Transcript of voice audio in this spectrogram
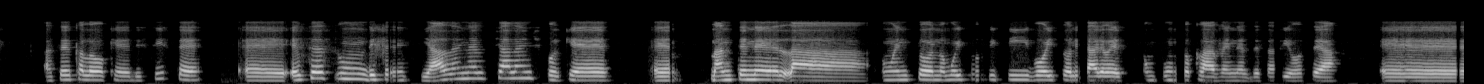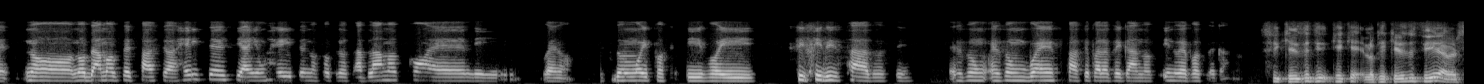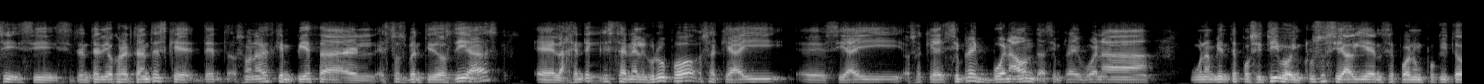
acerca de lo que dijiste, eh, ese es un diferencial en el challenge porque eh, mantener la, un entorno muy positivo y solidario es un punto clave en el desafío. O sea, eh, no, no damos espacio a haters, si hay un hater nosotros hablamos con él y bueno, es muy positivo y civilizado, sí. Es un, es un buen espacio para veganos y nuevos veganos. Sí, quieres decir, que, que- lo que quieres decir, a ver si, si, si te he entendido correctamente, es que dentro, o sea, una vez que empieza el- estos 22 días, eh, la gente que está en el grupo, o sea, que hay, eh, si hay, o sea, que siempre hay buena onda, siempre hay buena, un ambiente positivo, incluso si alguien se pone un poquito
